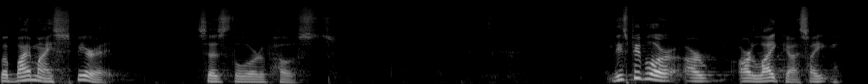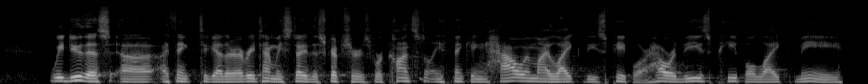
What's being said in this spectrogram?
but by my spirit says the Lord of hosts. These people are, are, are like us. I, we do this, uh, I think, together every time we study the scriptures. We're constantly thinking, how am I like these people? Or how are these people like me?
